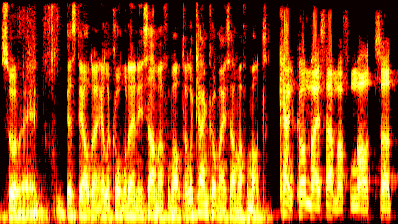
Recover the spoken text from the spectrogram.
så eh, består den, eller kommer den i samma format eller kan komma i samma format? Kan komma i samma format så att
